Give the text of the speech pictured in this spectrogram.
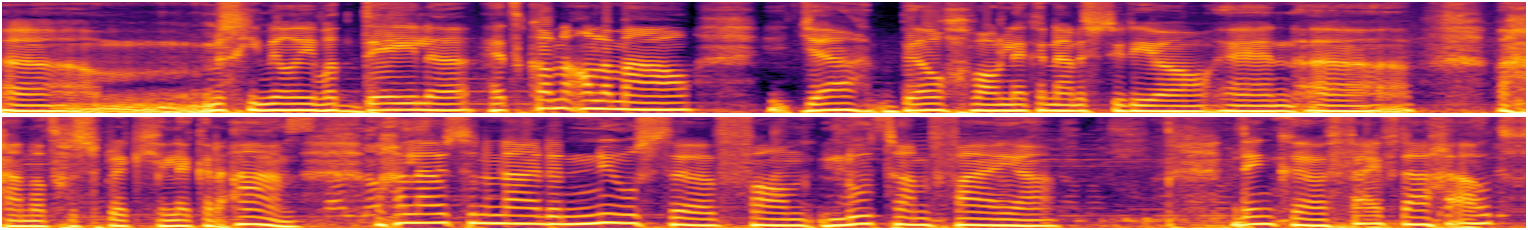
um, misschien wil je wat delen. Het kan allemaal. Ja, bel gewoon lekker naar de studio en uh, we gaan dat gesprekje lekker aan. We gaan luisteren naar de nieuwste van Lutan Faya. Denk uh, vijf dagen oud.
